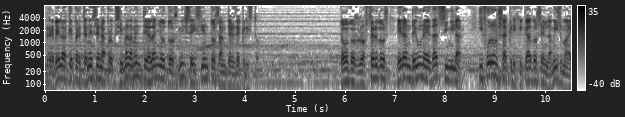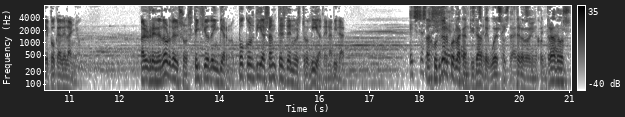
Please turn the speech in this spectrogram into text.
revela que pertenecen aproximadamente al año 2600 a.C. Todos los cerdos eran de una edad similar y fueron sacrificados en la misma época del año. Alrededor del solsticio de invierno, pocos días antes de nuestro día de Navidad. A juzgar por la cantidad de huesos de cerdo encontrados,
